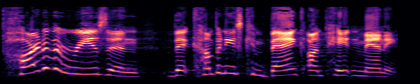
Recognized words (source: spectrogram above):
Part of the reason that companies can bank on Peyton Manning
